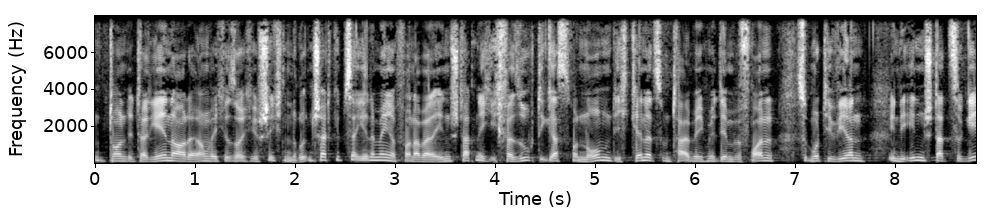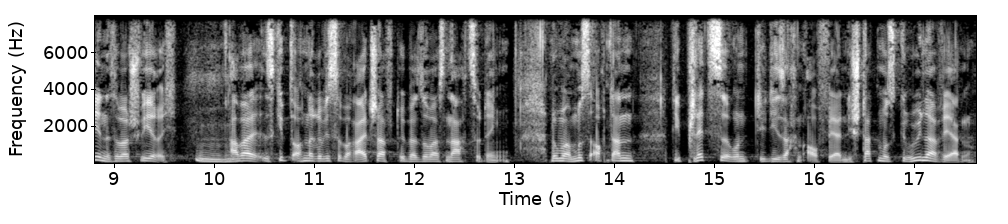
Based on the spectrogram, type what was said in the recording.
einen tollen Italiener oder irgendwelche solche Geschichten. In Rüttenstadt gibt's ja jede Menge von, aber in der Innenstadt nicht. Ich versuche die Gastronomen, die ich kenne, zum Teil bin ich mit denen befreundet, zu motivieren, in die Innenstadt zu gehen. Das ist aber schwierig. Mhm. Aber es gibt auch eine gewisse Bereitschaft, Bereitschaft, über sowas nachzudenken. Nur man muss auch dann die Plätze und die, die Sachen aufwerten. Die Stadt muss grüner werden.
